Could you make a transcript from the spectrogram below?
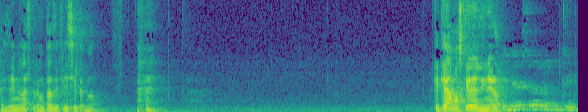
Ahí vienen las preguntas difíciles, ¿no? ¿Qué quedamos que era el dinero? Primero solo lo que.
